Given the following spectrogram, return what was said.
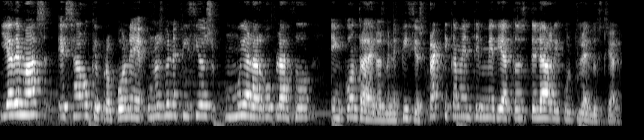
Y además es algo que propone unos beneficios muy a largo plazo en contra de los beneficios prácticamente inmediatos de la agricultura industrial.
